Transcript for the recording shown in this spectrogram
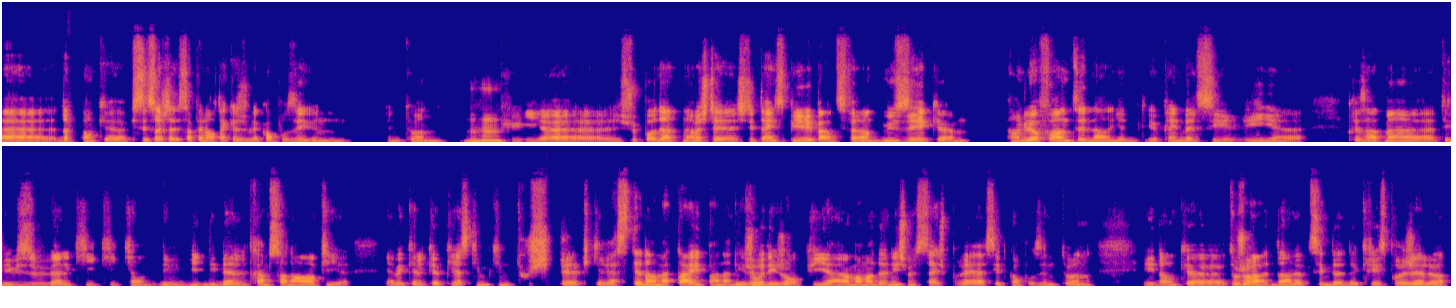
Euh, donc, puis c'est ça, ça fait longtemps que je voulais composer une, une tune. Mm-hmm. Puis, je sais pas, dernièrement, j'étais inspiré par différentes musiques anglophones. Tu sais, il, y a, plein de belles séries présentement télévisuelles qui, qui, ont des, des, belles trames sonores. Puis, il y avait quelques pièces qui, me touchaient puis qui restaient dans ma tête pendant des jours et des jours. Puis à un moment donné, je me suis dit, je pourrais essayer de composer une tune. Et donc, euh, toujours dans l'optique de, créer ce projet-là.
